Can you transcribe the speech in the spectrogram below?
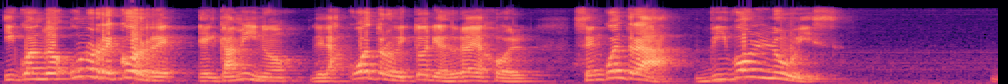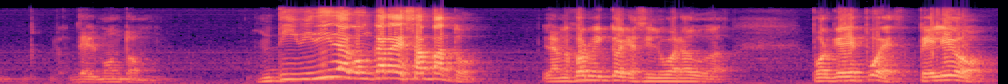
Y cuando uno recorre el camino de las cuatro victorias de Uriah Hall, se encuentra a Vivon Lewis, del montón, dividida con cara de zapato, la mejor victoria sin lugar a dudas. Porque después peleó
